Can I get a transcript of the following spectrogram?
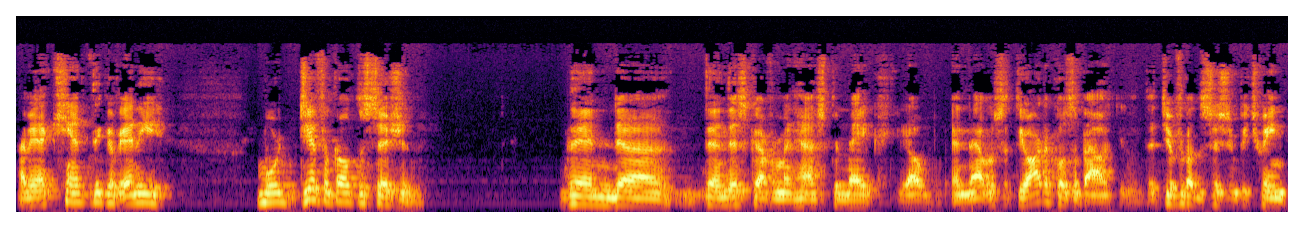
I mean, I can't think of any more difficult decision then uh, then this government has to make, you know, and that was what the article's about, you know, the difficult decision between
